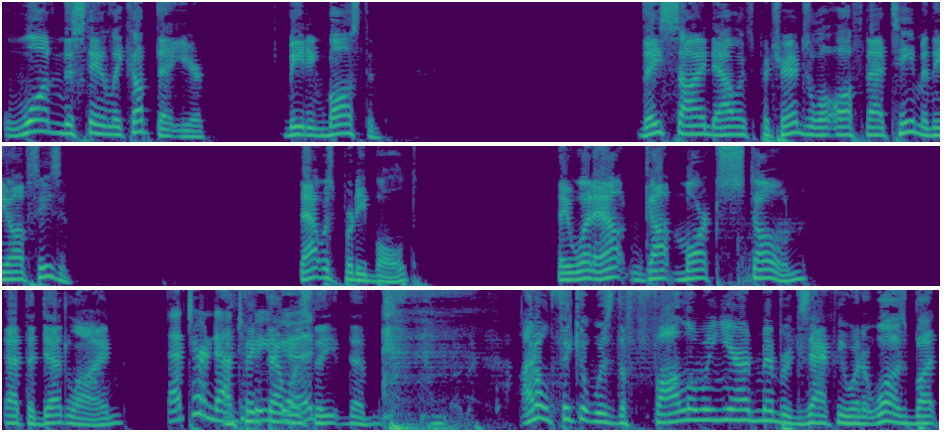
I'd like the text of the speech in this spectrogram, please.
won the Stanley Cup that year, beating Boston. They signed Alex Pietrangelo off that team in the offseason. That was pretty bold. They went out and got Mark Stone at the deadline. That turned out I to think be that good. was the, the I don't think it was the following year. I remember exactly when it was, but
